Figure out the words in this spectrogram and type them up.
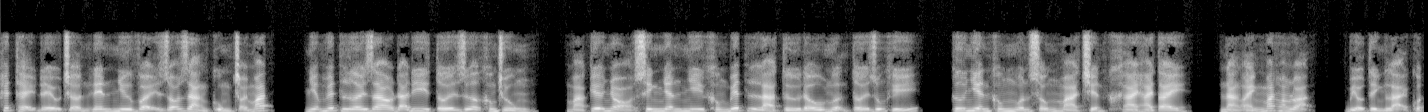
hết thể đều trở nên như vậy rõ ràng cùng chói mắt, nhiễm huyết lưới dao đã đi tới giữa không trung, mà kia nhỏ sinh nhân nhi không biết là từ đâu mượn tới dũng khí, cư nhiên không muốn sống mà triển khai hai tay, nàng ánh mắt hoang loạn, biểu tình lại quật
